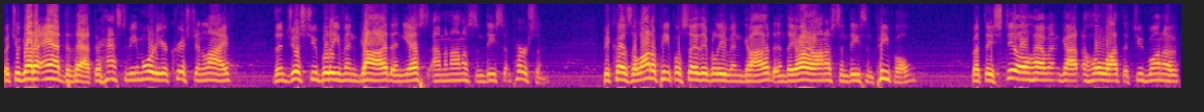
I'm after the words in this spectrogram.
but you've got to add to that. There has to be more to your Christian life than just you believe in God and yes, I'm an honest and decent person. Because a lot of people say they believe in God and they are honest and decent people, but they still haven't got a whole lot that you'd want to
